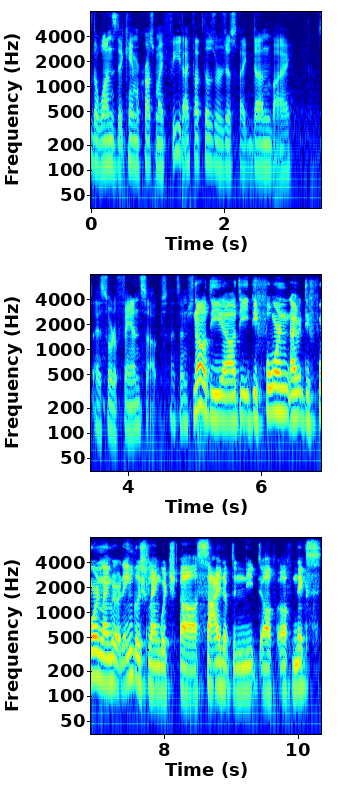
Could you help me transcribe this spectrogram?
the ones that came across my feed, I thought those were just like done by as sort of fan subs. That's interesting. No, the uh, the the foreign uh, the foreign language or the English language uh, side of the of of Next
